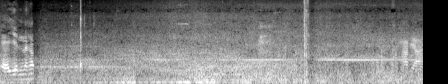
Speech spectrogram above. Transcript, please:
แอร์ เย็นนะครับ ภาพยาง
